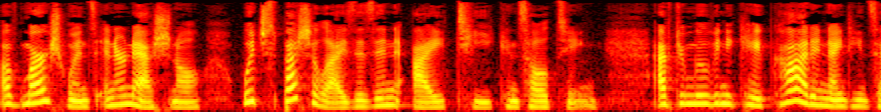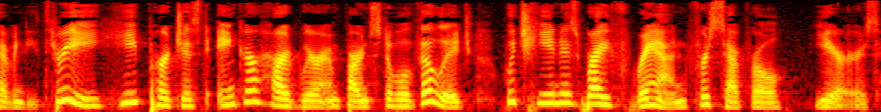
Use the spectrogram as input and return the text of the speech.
of Marshwinds International, which specializes in IT consulting. After moving to Cape Cod in 1973, he purchased Anchor Hardware in Barnstable Village, which he and his wife ran for several years.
